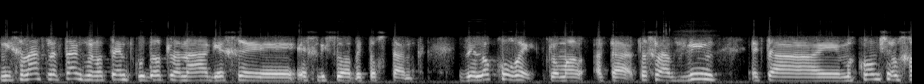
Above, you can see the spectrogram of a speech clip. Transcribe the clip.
נכנס לטנק ונותן פקודות לנהג איך, אה, איך לנסוע בתוך טנק. זה לא קורה. כלומר, אתה צריך להבין את המקום שלך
